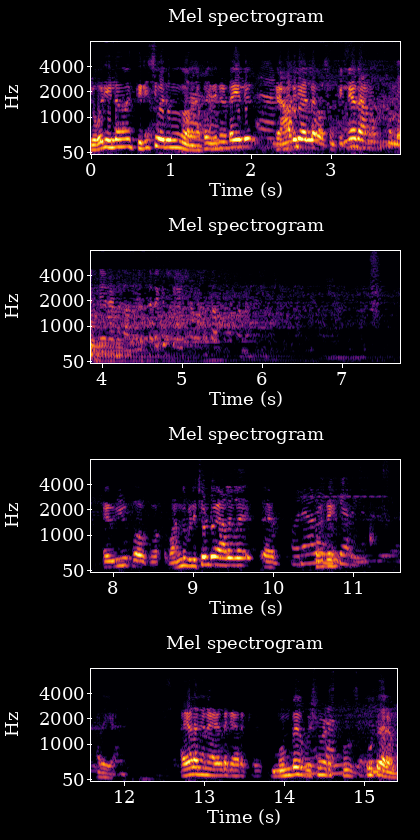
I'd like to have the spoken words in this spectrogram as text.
ജോലിയില്ലാതെ തിരിച്ചു വരുന്നു പറഞ്ഞു. അപ്പൊ ഇതിനിടയിൽ രാവിലെ അല്ല പ്രശ്നം പിന്നീടാണ് ഈ വന്ന് വിളിച്ചോണ്ട് പോയ ആളുകൾ അറിയാം. അയാളെങ്ങനെ? അയാളുടെ ക്യാരക്ടർ മുംബൈ വിഷ്ണുവിടെ കൂട്ടുകാരാണ്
